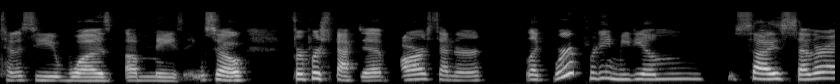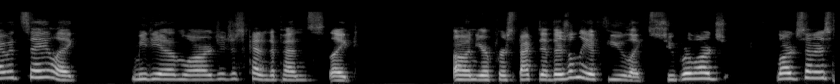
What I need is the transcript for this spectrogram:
Tennessee was amazing. So, for perspective, our center, like we're a pretty medium sized center, I would say, like medium, large. It just kind of depends, like on your perspective. There's only a few like super large, large centers.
